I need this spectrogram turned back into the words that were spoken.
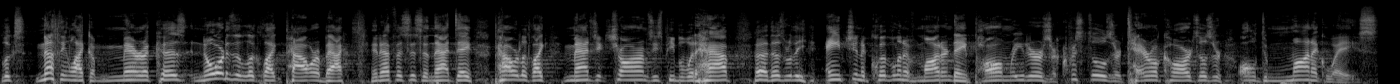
looks nothing like America's, nor does it look like power back in Ephesus in that day. Power looked like magic charms these people would have. Uh, those were the ancient equivalent of modern day palm readers or crystals or tarot cards. Those are all demonic ways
